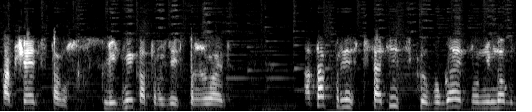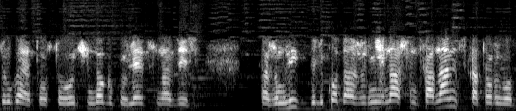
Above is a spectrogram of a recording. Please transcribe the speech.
общается там с людьми, которые здесь проживают. А так, в принципе, статистика пугает, но немного другая. То, что очень много появляется у нас здесь, скажем, лиц далеко даже не наша национальность, которые вот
